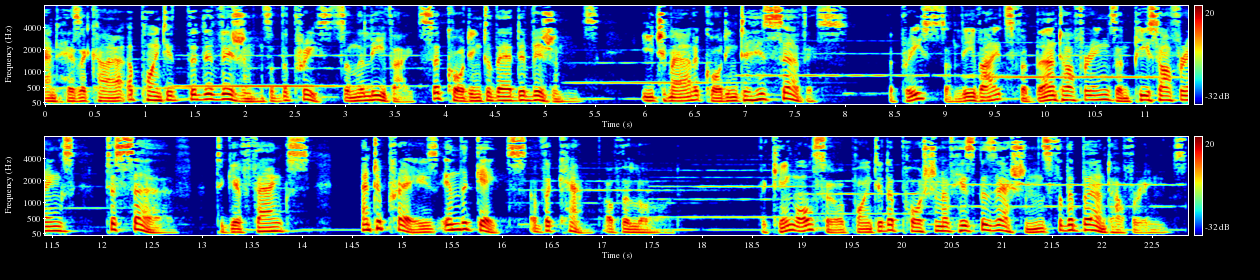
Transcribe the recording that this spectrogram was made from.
And Hezekiah appointed the divisions of the priests and the Levites according to their divisions, each man according to his service, the priests and Levites for burnt offerings and peace offerings, to serve, to give thanks, and to praise in the gates of the camp of the Lord. The king also appointed a portion of his possessions for the burnt offerings,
